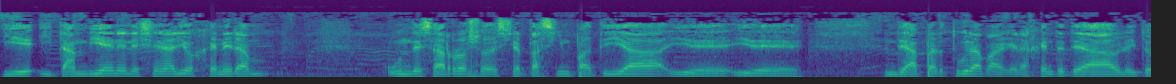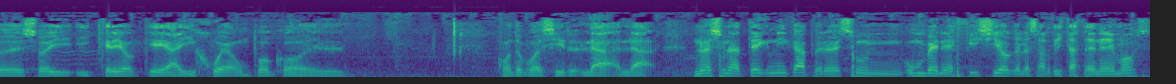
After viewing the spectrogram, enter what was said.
y, también el escenario genera un desarrollo de cierta simpatía y de, y de, apertura para que la gente te hable y todo eso y creo que ahí juega un poco el ¿cómo te puedo decir? La, la, no es una técnica pero es un, un beneficio que los artistas tenemos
